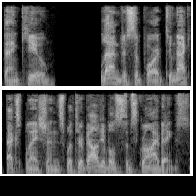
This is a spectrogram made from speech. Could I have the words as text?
Thank you. Lend your support to Mech Explanations with your valuable subscribings.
